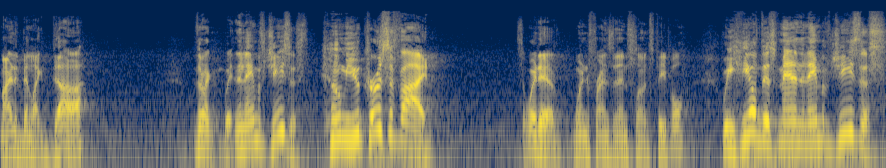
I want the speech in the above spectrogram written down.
might have been like, Duh. They're like, In the name of Jesus, whom you crucified. It's a way to win friends and influence people. We healed this man in the name of Jesus.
